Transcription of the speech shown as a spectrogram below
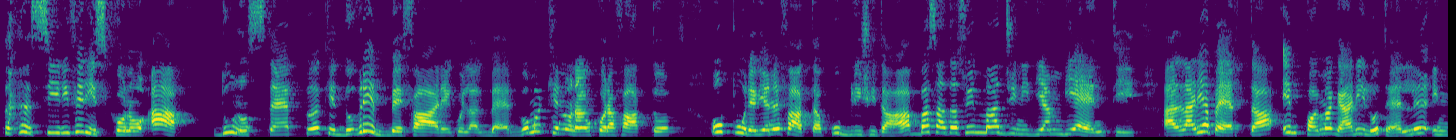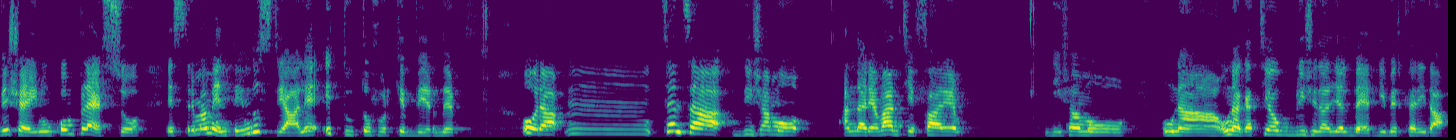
si riferiscono ad uno step che dovrebbe fare quell'albergo, ma che non ha ancora fatto. Oppure viene fatta pubblicità basata su immagini di ambienti all'aria aperta e poi magari l'hotel invece è in un complesso estremamente industriale e tutto fuorché verde. Ora, mh, mm, senza diciamo andare avanti e fare diciamo una, una cattiva pubblicità agli alberghi, per carità,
